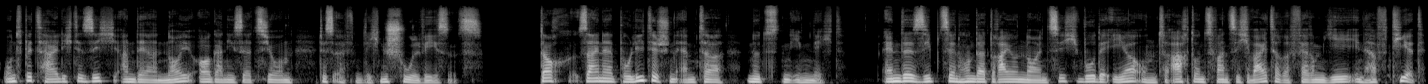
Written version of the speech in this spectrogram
und beteiligte sich an der Neuorganisation des öffentlichen Schulwesens. Doch seine politischen Ämter nützten ihm nicht. Ende 1793 wurde er und 28 weitere Fermiers inhaftiert.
